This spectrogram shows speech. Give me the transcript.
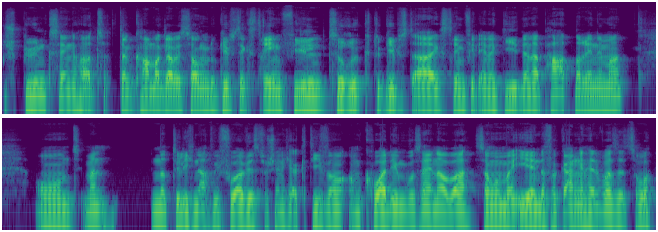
spülen gesehen hat, dann kann man, glaube ich, sagen, du gibst extrem viel zurück, du gibst auch extrem viel Energie deiner Partnerin immer. Und ich meine, natürlich nach wie vor wirst du wahrscheinlich aktiv am, am Chord irgendwo sein, aber sagen wir mal eher in der Vergangenheit war es jetzt so.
